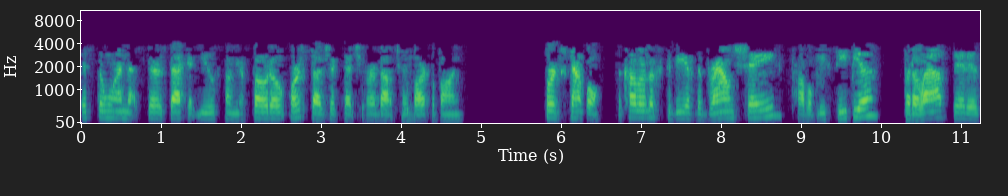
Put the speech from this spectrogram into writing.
It's the one that stares back at you from your photo or subject that you are about to embark upon. For example, the color looks to be of the brown shade, probably sepia, but alas, it is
